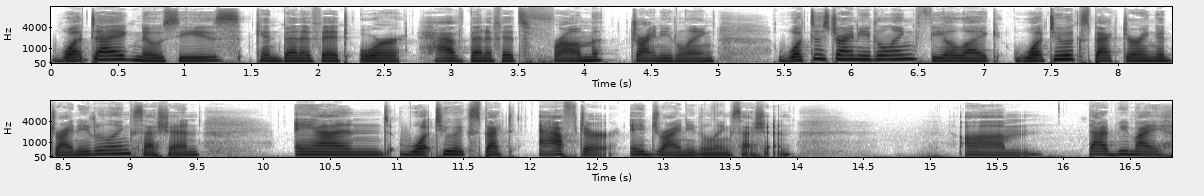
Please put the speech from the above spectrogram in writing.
what diagnoses can benefit or have benefits from dry needling, what does dry needling feel like, what to expect during a dry needling session, and what to expect after a dry needling session. Um, that'd be my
